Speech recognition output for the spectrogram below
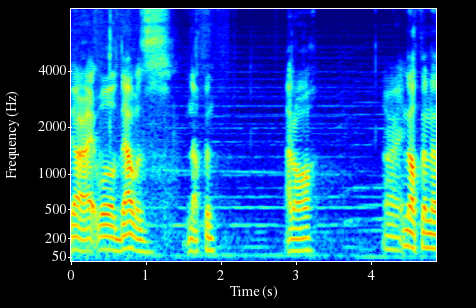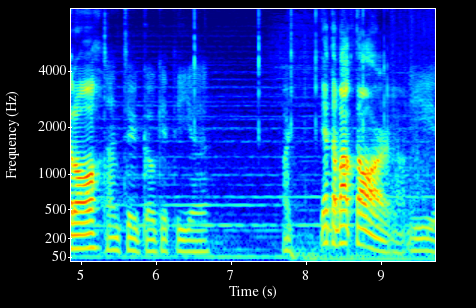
right. Well, that was nothing. At all. All right. Nothing at all. Time to go get the. uh Get the Bakhtar! Yeah.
